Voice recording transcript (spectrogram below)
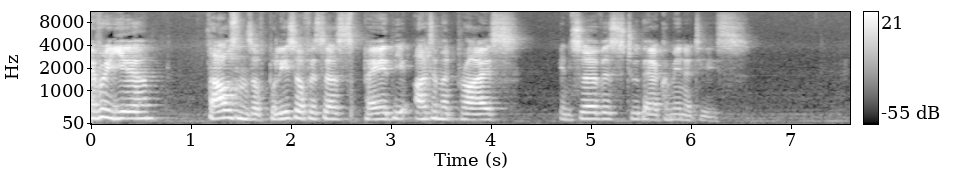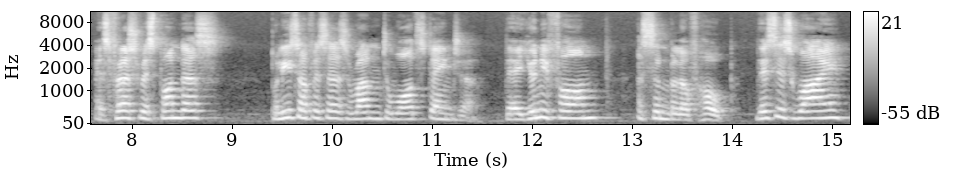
Every year, thousands of police officers pay the ultimate price in service to their communities. As first responders, police officers run towards danger, their uniform a symbol of hope. This is why,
